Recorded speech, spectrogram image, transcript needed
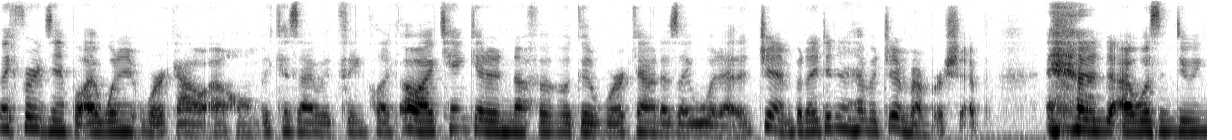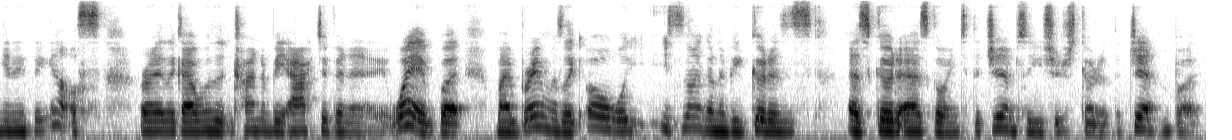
like for example i wouldn't work out at home because i would think like oh i can't get enough of a good workout as i would at a gym but i didn't have a gym membership. And i wasn't doing anything else right? Like i wasn't trying to be active in any way but my brain was like oh well it's not going to be good as as good as going to the gym so you should just go to the gym but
